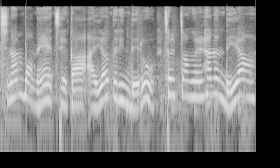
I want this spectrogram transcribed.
지난번에 제가 알려드린 대로 설정을 하는데요.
